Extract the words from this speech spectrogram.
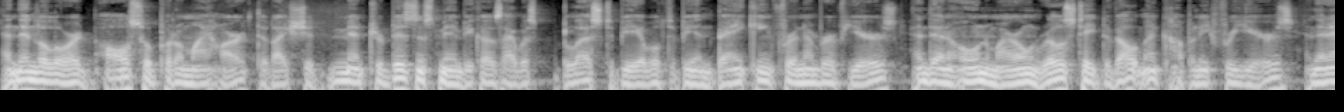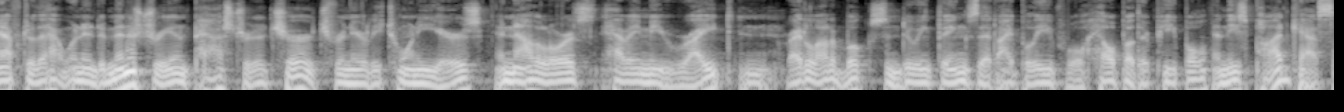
And then the Lord also put on my heart that I should mentor businessmen because I was blessed to be able to be in banking for a number of years and then own my own real estate development company for years. And then after that, went into ministry and pastored a church for nearly 20 years. And now the Lord's having me write and write a lot of books and doing things that I believe will help other people. And these podcasts,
